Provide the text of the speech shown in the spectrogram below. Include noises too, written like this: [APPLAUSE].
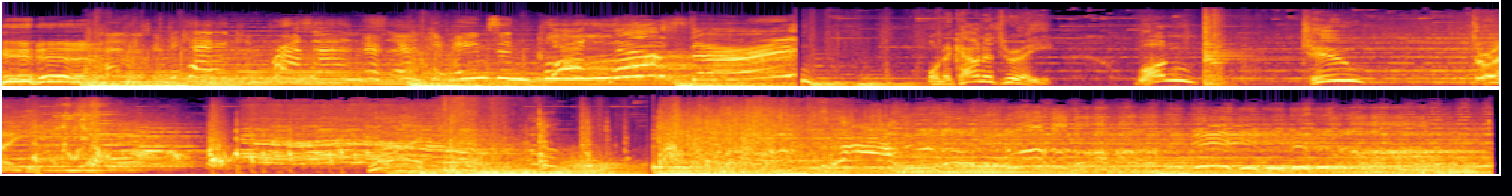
[LAUGHS] and there's gonna be cake and presents and games and balloons. birthday! On the count of three. One, two, three. Hi.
